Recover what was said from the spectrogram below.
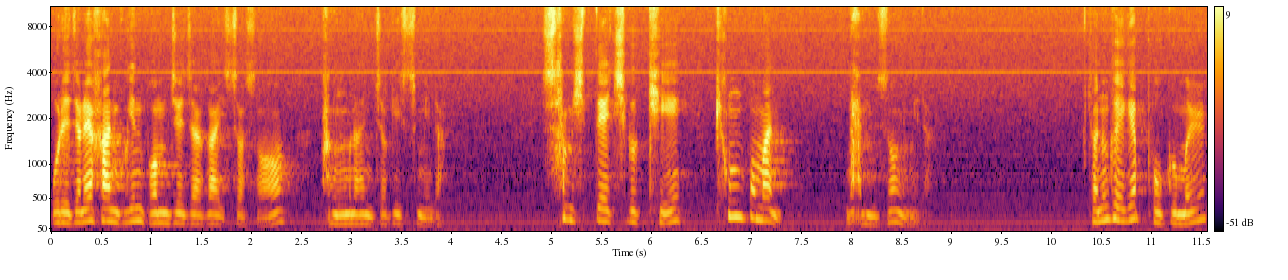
오래전에 한국인 범죄자가 있어서 방문한 적이 있습니다. 30대 지극히 평범한 남성입니다. 저는 그에게 복음을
